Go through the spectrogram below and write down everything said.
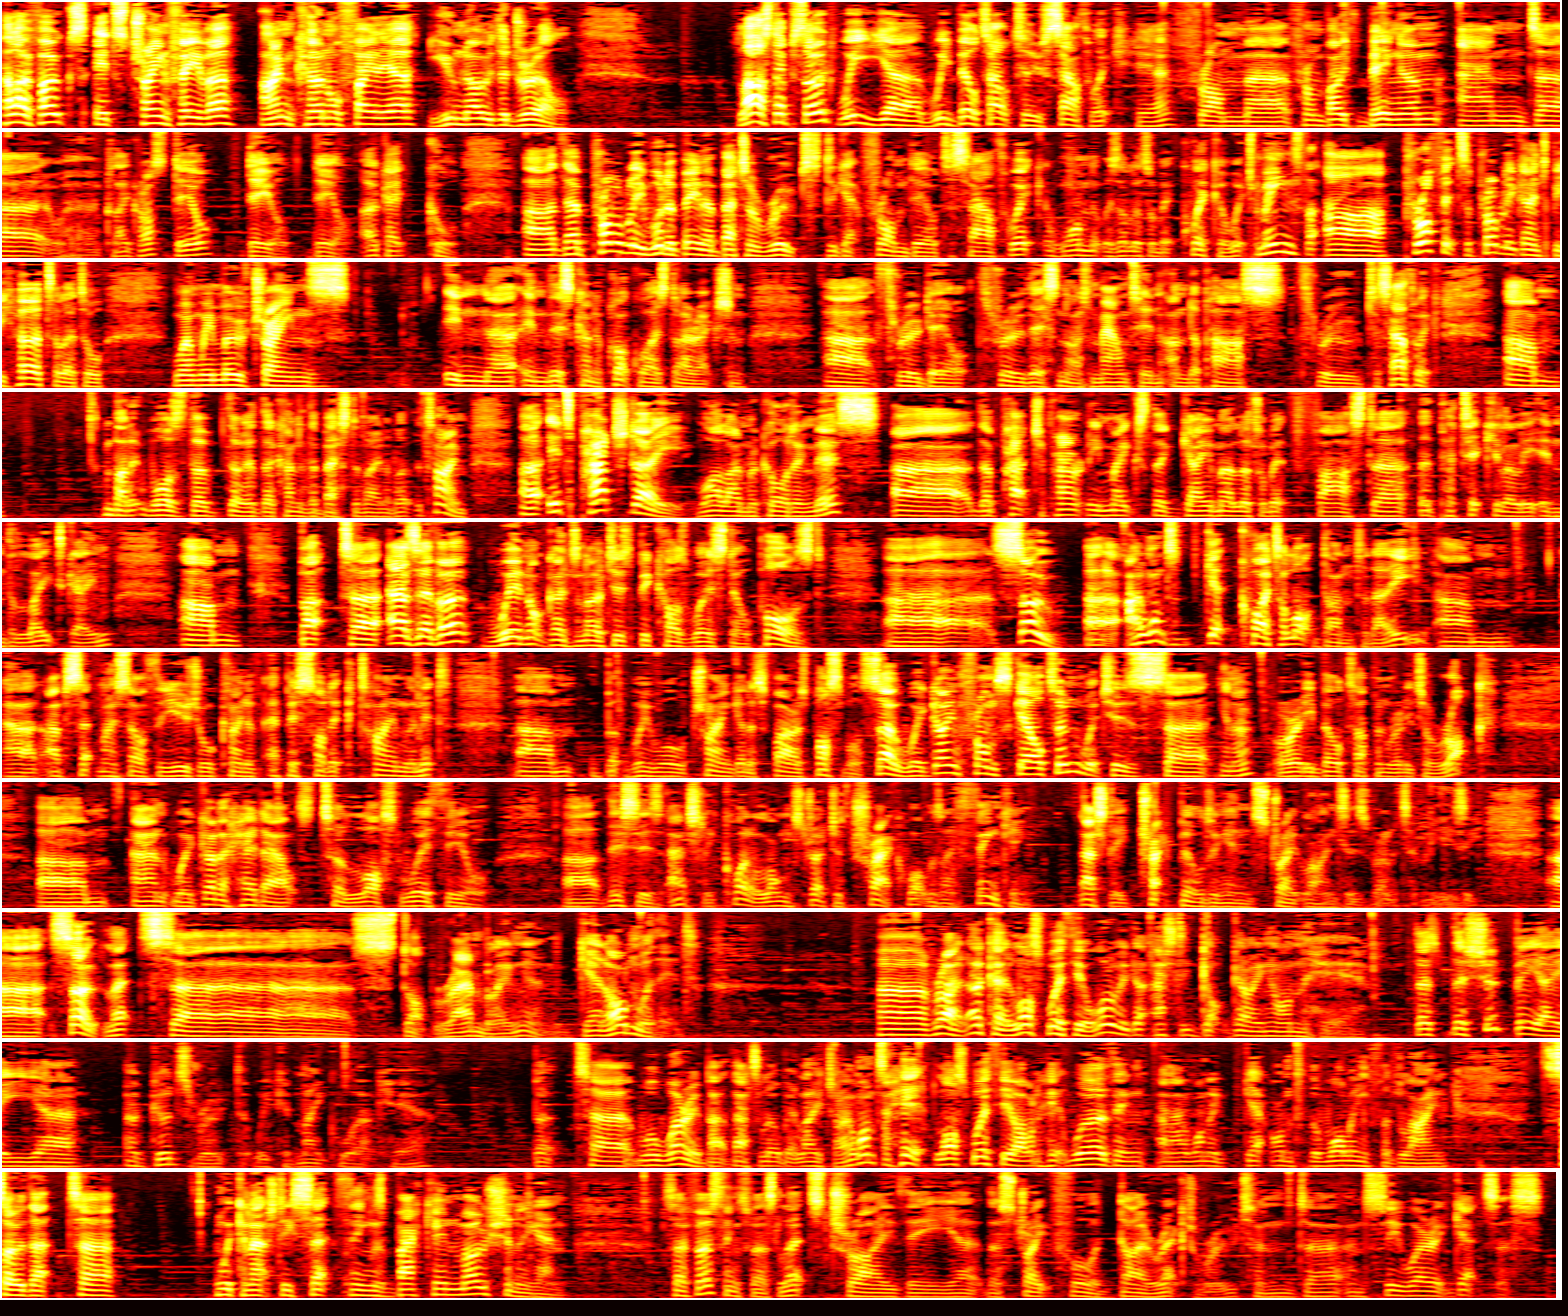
Hello, folks. It's Train Fever. I'm Colonel Failure. You know the drill. Last episode, we uh, we built out to Southwick here from uh, from both Bingham and uh, Claycross. Deal, deal, deal. Okay, cool. Uh, there probably would have been a better route to get from Deal to Southwick, one that was a little bit quicker, which means that our profits are probably going to be hurt a little when we move trains in uh, in this kind of clockwise direction uh, through Deal through this nice mountain underpass through to Southwick. Um, but it was the, the, the, kind of the best available at the time. Uh, it's patch day while I'm recording this. Uh, the patch apparently makes the game a little bit faster, uh, particularly in the late game. Um, but uh, as ever, we're not going to notice because we're still paused. Uh, so uh, I want to get quite a lot done today. Um, uh, I've set myself the usual kind of episodic time limit, um, but we will try and get as far as possible. So we're going from Skelton, which is uh, you know already built up and ready to rock, um, and we're going to head out to Lostwithiel. Uh, this is actually quite a long stretch of track. What was I thinking? Actually, track building in straight lines is relatively easy. Uh, so let's uh, stop rambling and get on with it. Uh, right, okay, Lostwithiel. What have we got, actually got going on here? There's, there should be a, uh, a goods route that we could make work here, but uh, we'll worry about that a little bit later. I want to hit Lostwithiel, I want to hit Worthing, and I want to get onto the Wallingford line so that uh, we can actually set things back in motion again. So first things first, let's try the uh, the straightforward direct route and uh, and see where it gets us.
